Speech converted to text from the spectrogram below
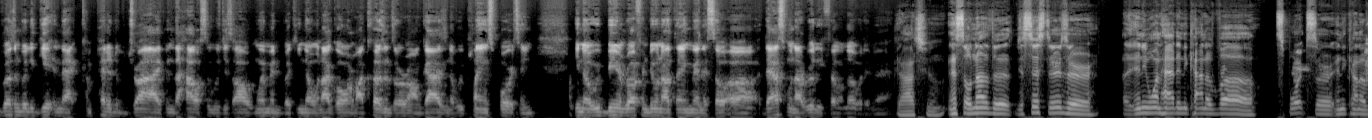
wasn't really getting that competitive drive in the house. It was just all women. But you know, when I go around my cousins or around guys, you know, we're playing sports and you know, we're being rough and doing our thing, man. And so uh, that's when I really fell in love with it, man. Got you. And so none of the your sisters or uh, anyone had any kind of uh, sports or any kind of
